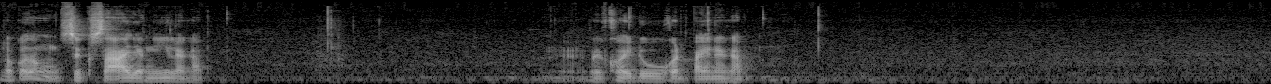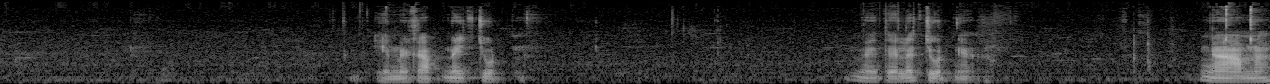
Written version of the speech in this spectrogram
เราก็ต้องศึกษาอย่างนี้แหละครับ ค่อยๆดูกันไปนะครับเห็นไหมครับในจุด ในแต่ละจุดเนี่ย งามนะ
